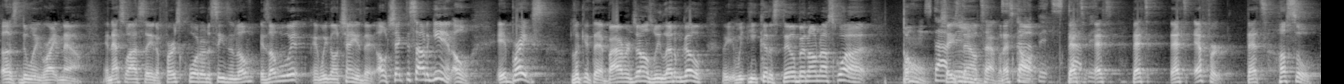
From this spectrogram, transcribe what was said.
us doing right now. And that's why I say the first quarter of the season is over with, and we're gonna change that. Oh, check this out again. Oh, it breaks. Look at that. Byron Jones, we let him go. We- we- he could have still been on our squad. Boom. Stop Chase it. down tackle. That's Stop called it. Stop that's it. that's that's that's effort. That's hustle.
